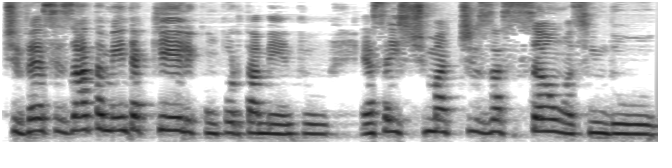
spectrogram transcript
tivesse exatamente aquele comportamento, essa estigmatização assim do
